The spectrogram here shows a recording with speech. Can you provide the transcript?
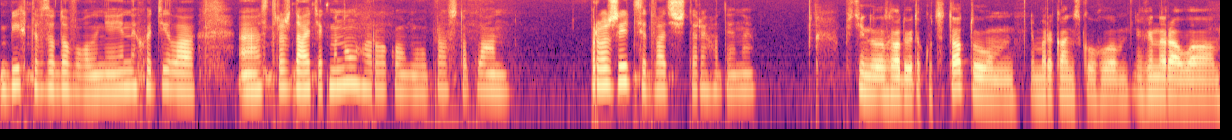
бігти в задоволення. Я не хотіла е, страждати як минулого року, був просто план прожити ці 24 години. Постійно згадую таку цитату американського генерала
